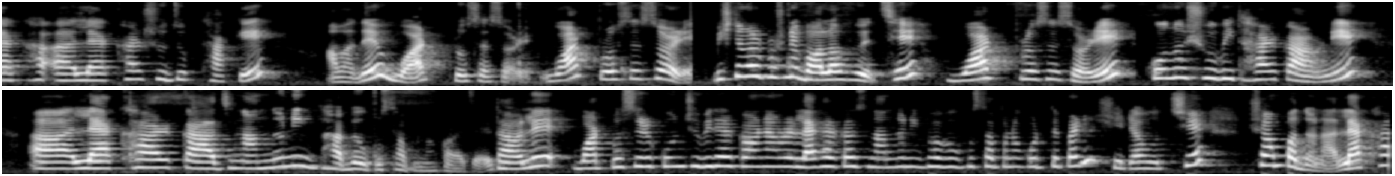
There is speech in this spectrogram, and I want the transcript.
লেখা লেখার সুযোগ থাকে আমাদের ওয়ার্ড প্রসেসরে ওয়ার্ড প্রসেসরে বিশ নম্বর প্রশ্নে বলা হয়েছে ওয়ার্ড প্রসেসরে কোনো সুবিধার কারণে লেখার কাজ নান্দনিকভাবে উপস্থাপনা করা যায়। তাহলে ওয়ার্ড প্রসেসরের কোন সুবিধার কারণে আমরা লেখার কাজ নান্দনিকভাবে উপস্থাপনা করতে পারি? সেটা হচ্ছে সম্পাদনা, লেখা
